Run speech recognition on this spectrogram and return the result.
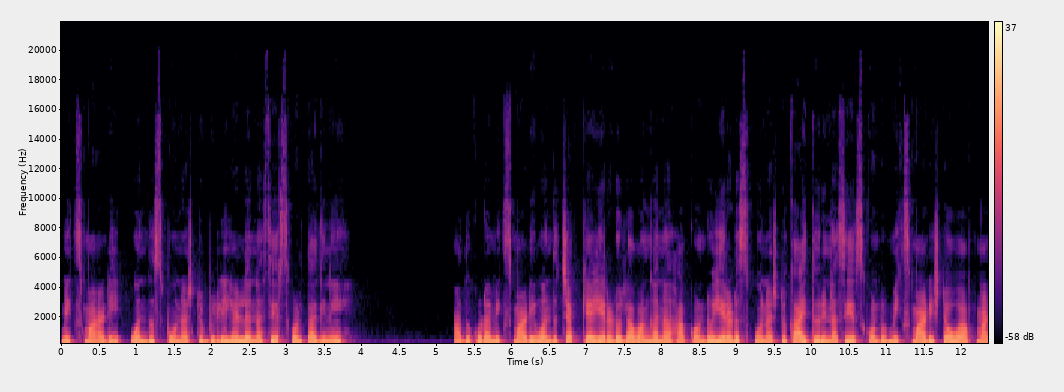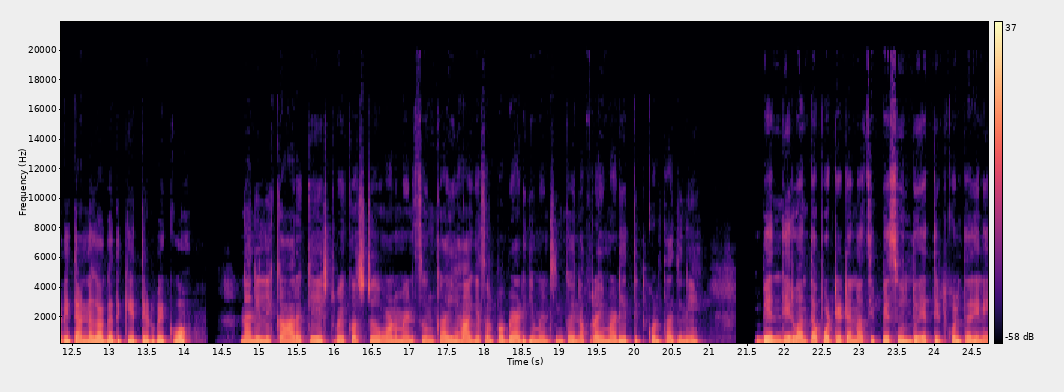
ಮಿಕ್ಸ್ ಮಾಡಿ ಒಂದು ಸ್ಪೂನಷ್ಟು ಬಿಳಿ ಎಳ್ಳನ್ನು ಸೇರಿಸ್ಕೊಳ್ತಾ ಇದ್ದೀನಿ ಅದು ಕೂಡ ಮಿಕ್ಸ್ ಮಾಡಿ ಒಂದು ಚಕ್ಕೆ ಎರಡು ಲವಂಗನ ಹಾಕ್ಕೊಂಡು ಎರಡು ಸ್ಪೂನಷ್ಟು ಕಾಯಿ ತುರಿನ ಸೇರಿಸ್ಕೊಂಡು ಮಿಕ್ಸ್ ಮಾಡಿ ಸ್ಟವ್ ಆಫ್ ಮಾಡಿ ತಣ್ಣಗಾಗೋದಕ್ಕೆ ಎತ್ತಿಡಬೇಕು. ನಾನಿಲ್ಲಿ ಖಾರಕ್ಕೆ ಎಷ್ಟು ಬೇಕೋ ಅಷ್ಟು ಒಣಮೆಣಸಿನ್ಕಾಯಿ ಹಾಗೆ ಸ್ವಲ್ಪ ಬ್ಯಾಡಗಿ ಮೆಣಸಿನ್ಕಾಯಿನ ಫ್ರೈ ಮಾಡಿ ಎತ್ತಿಟ್ಕೊಳ್ತಾ ಇದ್ದೀನಿ ಬೆಂದಿರುವಂಥ ಪೊಟೆಟೊನ ಸಿಪ್ಪೆ ಸುಲಿದು ಎತ್ತಿಟ್ಕೊಳ್ತಾ ಇದ್ದೀನಿ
